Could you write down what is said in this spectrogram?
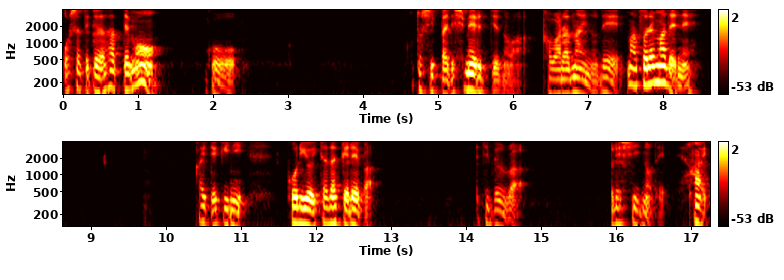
おっしゃってくださってもこう今年いっぱいで締めるっていうのは変わらないのでまあそれまでね快適にご利用いただければ自分は嬉しいのではい。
